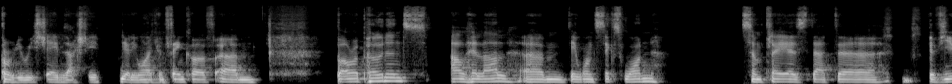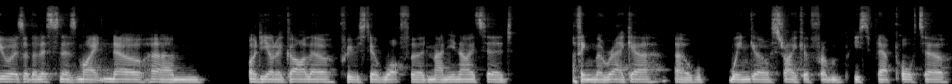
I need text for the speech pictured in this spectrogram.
probably Reece James, actually, the only one I can think of. Um, but our opponents, Al Hilal, um, they won 6 1 some players that uh, the viewers or the listeners might know. Um, Odion Ighalo, previously of Watford, Man United. I think Marega, a winger or striker from he used to play at Porto,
